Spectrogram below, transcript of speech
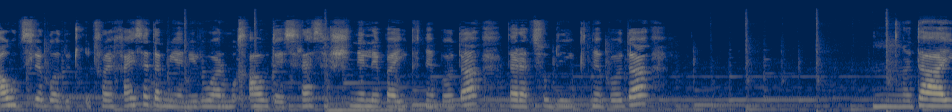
აუცილებლად უთქვით, რომ ეხა ეს ადამიანი რო არ მყავდეს, რა საშინელება იქნებოდა და რა ცუდი ცუდი იქნებოდა. და აი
